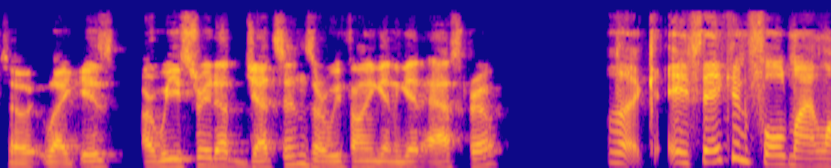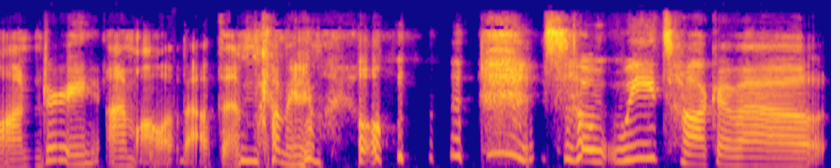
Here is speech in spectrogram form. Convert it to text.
So, like, is are we straight up Jetsons? Are we finally going to get Astro? Look, if they can fold my laundry, I'm all about them coming to my home. so we talk about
